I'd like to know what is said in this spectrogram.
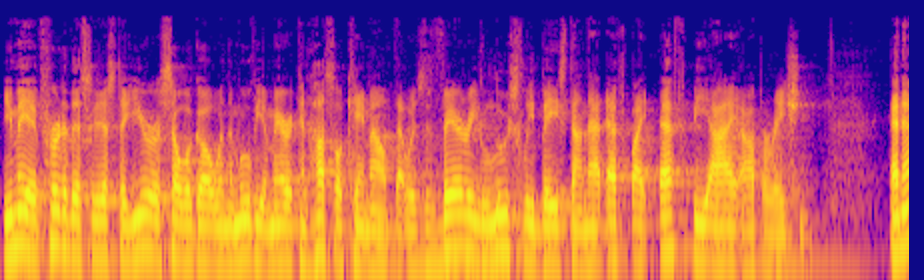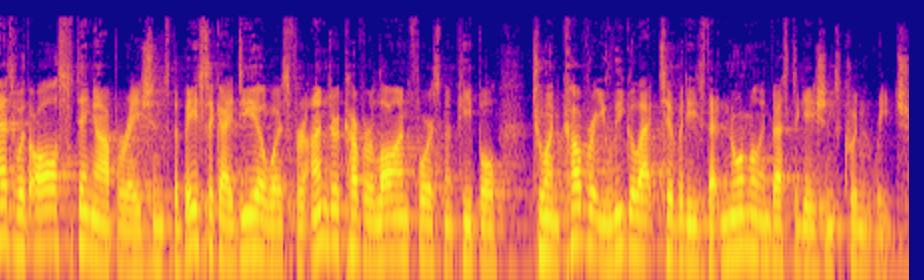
You may have heard of this just a year or so ago when the movie American Hustle came out, that was very loosely based on that FBI operation. And as with all sting operations, the basic idea was for undercover law enforcement people to uncover illegal activities that normal investigations couldn't reach.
